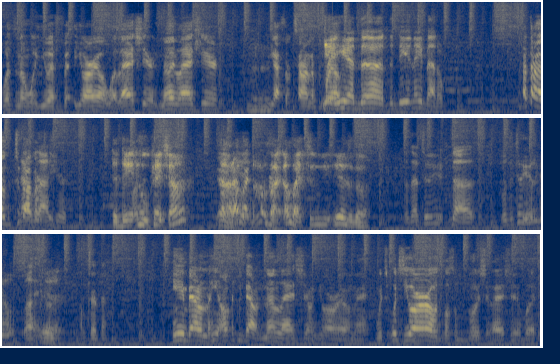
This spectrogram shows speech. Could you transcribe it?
wasn't on what UF URL what last year, none last year. Mm-hmm. He got some time to prep. Yeah, he had the the DNA battle. I thought it was 2013. The D- who K Shine? Yeah, nah, that, was like, that was like that was like two years ago. Was that two years? Nah, was it two years ago? Right, yeah, I'm tripping. He ain't battled. He I don't think he battled none last year on URL, man. Which which URL was supposed to bullshit last year, but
